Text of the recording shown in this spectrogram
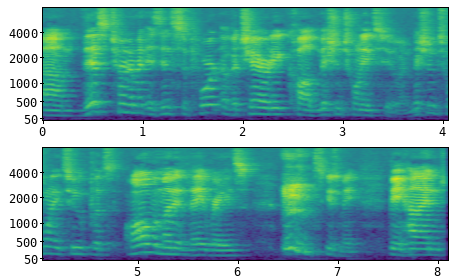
Um, this tournament is in support of a charity called Mission 22, and Mission 22 puts all the money that they raise, excuse me, behind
